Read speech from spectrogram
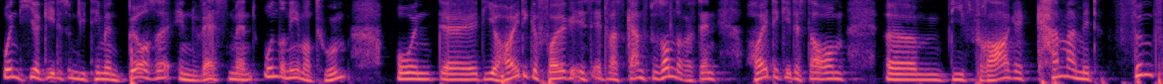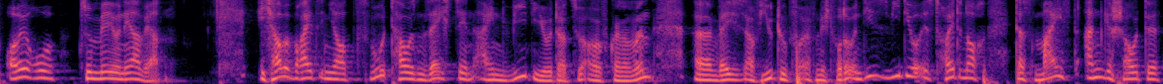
und hier geht es um die Themen Börse, Investment, Unternehmertum. Und äh, die heutige Folge ist etwas ganz Besonderes, denn heute geht es darum, ähm, die Frage, kann man mit fünf Euro zum Millionär werden? Ich habe bereits im Jahr 2016 ein Video dazu aufgenommen, äh, welches auf YouTube veröffentlicht wurde. Und dieses Video ist heute noch das meist angeschaute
